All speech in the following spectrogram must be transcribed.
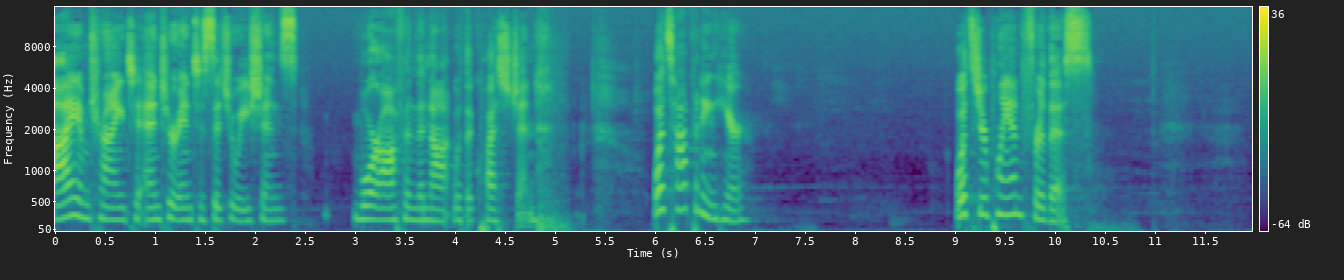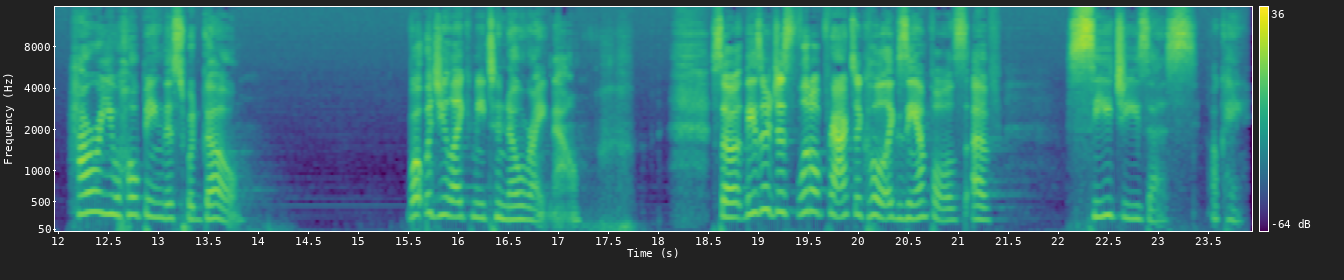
I am trying to enter into situations more often than not with a question What's happening here? What's your plan for this? How are you hoping this would go? What would you like me to know right now? So these are just little practical examples of see Jesus. Okay,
